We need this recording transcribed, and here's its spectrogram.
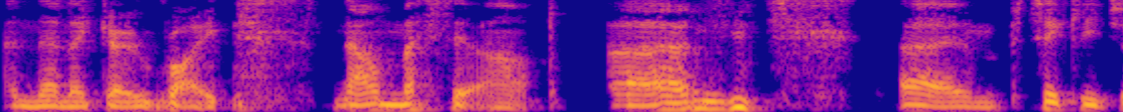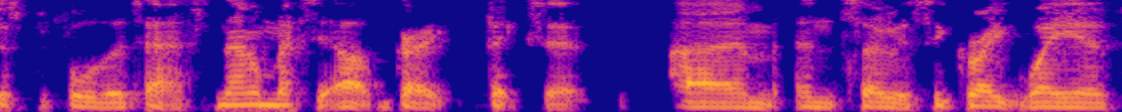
and then I go right now mess it up. Um, um, particularly just before the test. Now mess it up, great, fix it. Um, and so it's a great way of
